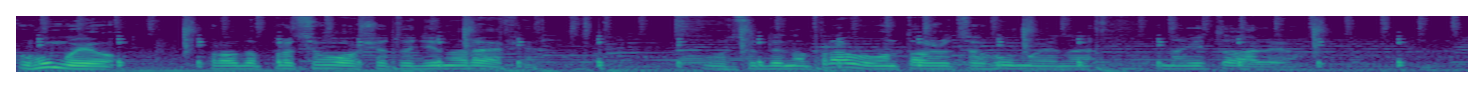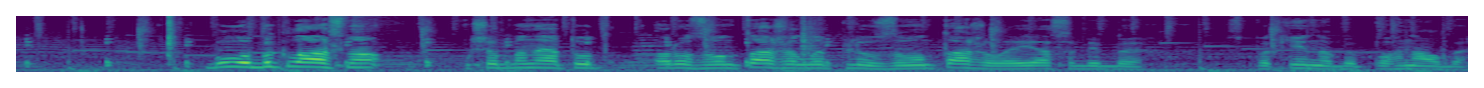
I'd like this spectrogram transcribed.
гумою, правда, працював ще тоді на рефі. Ось сюди направо вантажується гумою на, на Італію. Було би класно, щоб мене тут розвантажили, плюс завантажили, і я собі би спокійно би погнав би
